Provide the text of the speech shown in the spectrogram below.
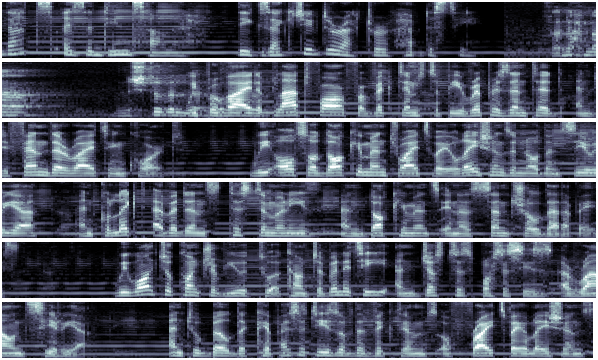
That's Izzeddin Saleh, the executive director of Hevdesti. We provide a platform for victims to be represented and defend their rights in court. We also document rights violations in northern Syria and collect evidence, testimonies, and documents in a central database. We want to contribute to accountability and justice processes around Syria and to build the capacities of the victims of rights violations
